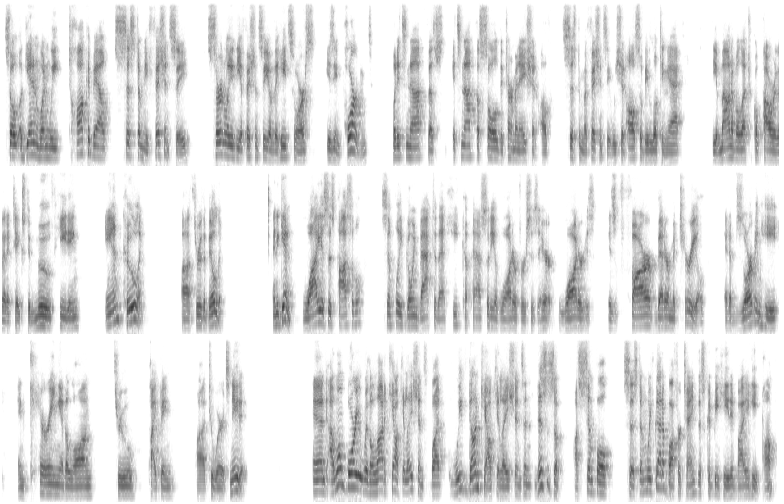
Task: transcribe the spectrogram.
So again, when we talk about system efficiency, certainly the efficiency of the heat source is important, but it's not the it's not the sole determination of system efficiency. We should also be looking at the amount of electrical power that it takes to move heating and cooling uh, through the building. And again, why is this possible? Simply going back to that heat capacity of water versus air. Water is is far better material at absorbing heat and carrying it along through piping uh, to where it's needed. And I won't bore you with a lot of calculations, but we've done calculations, and this is a, a simple system. We've got a buffer tank. This could be heated by a heat pump.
